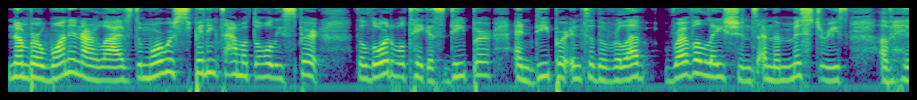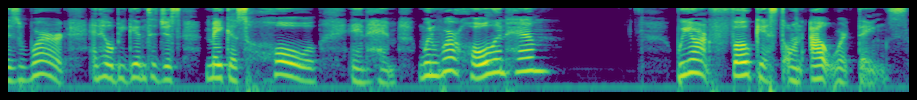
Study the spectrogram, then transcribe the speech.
number one in our lives, the more we're spending time with the Holy Spirit, the Lord will take us deeper and deeper into the revelations and the mysteries of His Word. And He'll begin to just make us whole in Him. When we're whole in Him, we aren't focused on outward things.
